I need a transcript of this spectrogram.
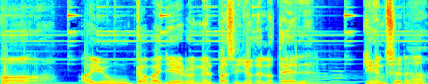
Oh. Hay un caballero en el pasillo del hotel. ¿Quién será?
